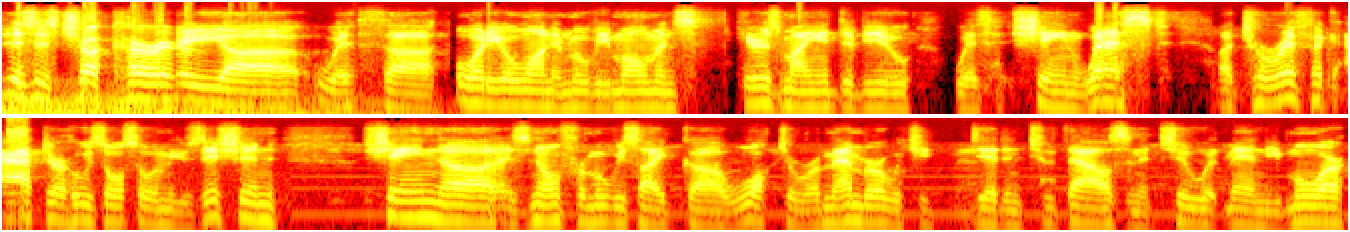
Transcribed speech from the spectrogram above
This is Chuck Curry uh, with uh, Audio One and Movie Moments. Here's my interview with Shane West a terrific actor who's also a musician. Shane uh, is known for movies like uh, Walk to Remember, which he did in 2002 with Mandy Moore,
